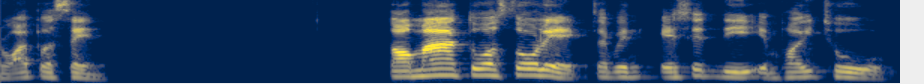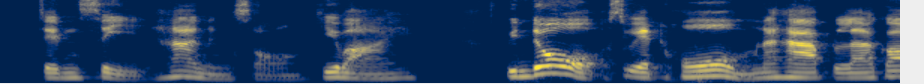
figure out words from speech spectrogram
100%ต่อมาตัว Storage จะเป็น SSD M.2 Gen 4 512 GB Windows 11 Home นะครับ แล้วก็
